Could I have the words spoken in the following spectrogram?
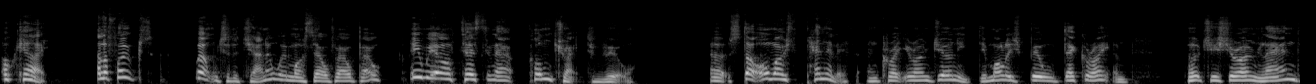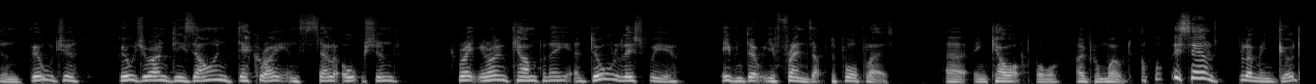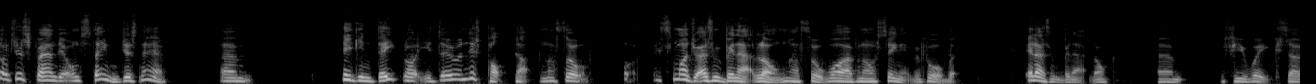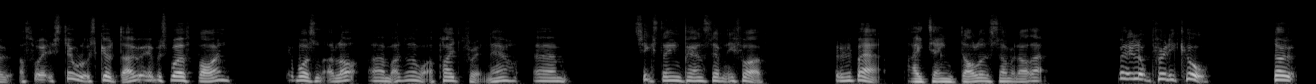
Okay, hello folks, welcome to the channel with myself Alpal. Here we are testing out Contractville. Uh, start almost penniless and create your own journey. Demolish, build, decorate and purchase your own land and build your build your own design, decorate and sell at auctions. Create your own company and do all this for you. Even do it with your friends up to four players uh, in co-op or open world. I thought this sounds blooming good. I just found it on Steam just now. Um, digging deep like you do, and this popped up, and I thought, it's mind you, it hasn't been that long. I thought, why haven't I seen it before? But it hasn't been that long, um, a few weeks. So I thought it still looks good though. It was worth buying. It wasn't a lot. Um, I don't know what I paid for it now. Um, sixteen pounds seventy five. It was about eighteen dollars, something like that. But it looked pretty cool. So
